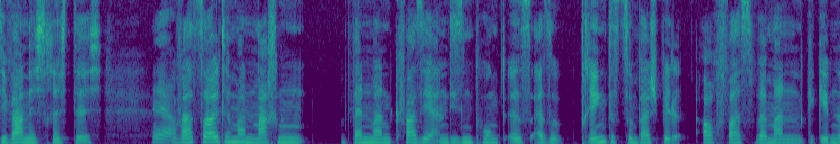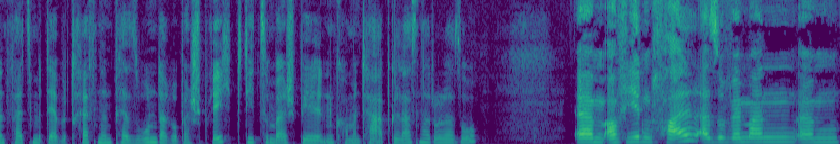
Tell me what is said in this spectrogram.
die war nicht richtig. Ja. Was sollte man machen, wenn man quasi an diesem Punkt ist? Also bringt es zum Beispiel auch was, wenn man gegebenenfalls mit der betreffenden Person darüber spricht, die zum Beispiel einen Kommentar abgelassen hat oder so? Ähm, auf jeden Fall. Also wenn man ähm,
